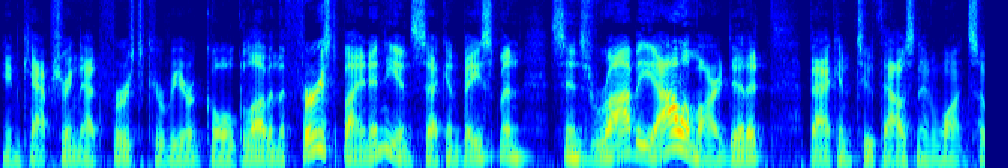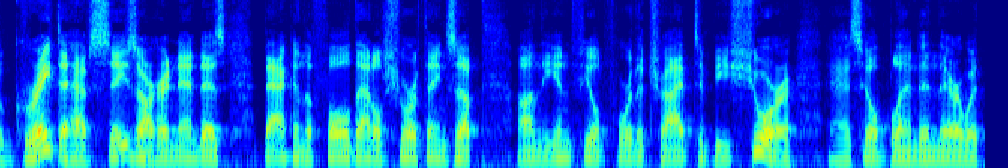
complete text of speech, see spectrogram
in capturing that first career gold glove, and the first by an Indian second baseman since Robbie Alomar did it back in 2001. So great to have Cesar Hernandez back in the fold. That'll shore things up on the infield for the tribe to be sure, as he'll blend in there with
